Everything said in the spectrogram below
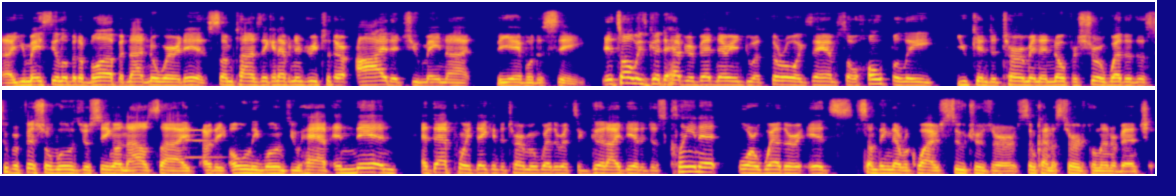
Uh, you may see a little bit of blood, but not know where it is. Sometimes they can have an injury to their eye that you may not be able to see. It's always good to have your veterinarian do a thorough exam, so hopefully you can determine and know for sure whether the superficial wounds you're seeing on the outside are the only wounds you have. And then at that point they can determine whether it's a good idea to just clean it or whether it's something that requires sutures or some kind of surgical intervention.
